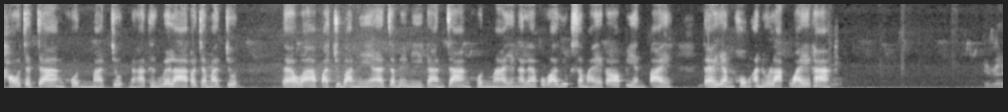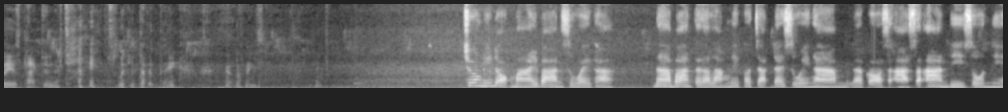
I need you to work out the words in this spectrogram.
เขาจะจ้างคนมาจุดนะคะ ถึงเวลาก็จะมาจุด แต่ว่าปัจจุบันนี้จะไม่มีการจ้างคนมาอย่างนั้นแล้ว เพราะว่ายุคสมัยก็เปลี่ยนไป แต่ยังคงอนุรักษ์ไว้ค่ะ It really is packed in there tight. Look at that thing. ช่วงนี้ดอกไม้บานสวยค่ะ หน้าบ้านแต่ละหลังนี่เขาจัดได้สวยงาม แล้วก็สะอาดสะอ้านดีโซนนี้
